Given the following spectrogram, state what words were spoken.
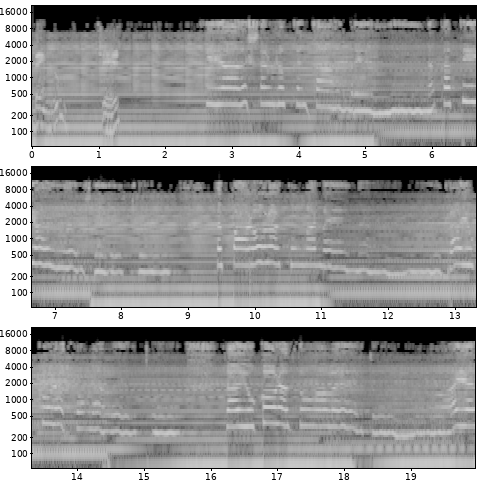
Vengo. Sí. Día de San Roque en Cambre, tapi alas dito é parola cunha nena trae o corazón aberto trae o corazón aberto ai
